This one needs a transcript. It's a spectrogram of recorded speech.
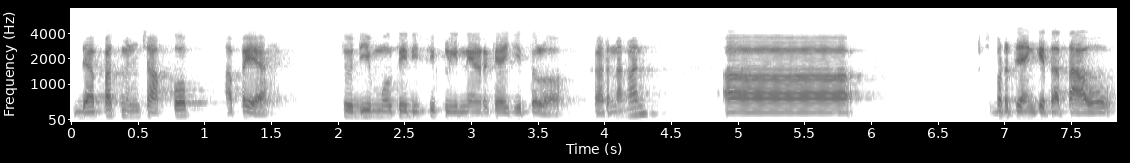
dapat mencakup apa ya studi multidisipliner kayak gitu loh. Karena kan uh, seperti yang kita tahu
